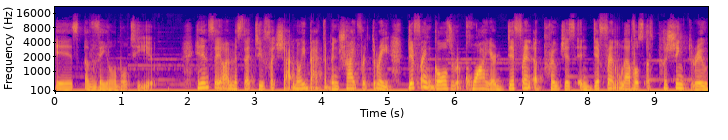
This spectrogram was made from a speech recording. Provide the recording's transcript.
is available to you. He didn't say, Oh, I missed that two foot shot. No, he backed up and tried for three. Different goals require different approaches and different levels of pushing through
